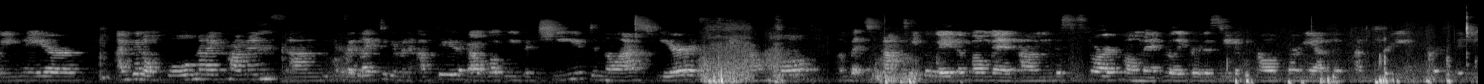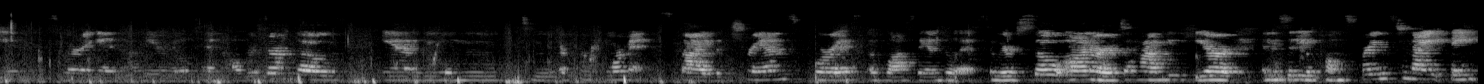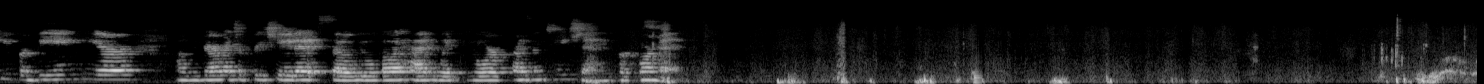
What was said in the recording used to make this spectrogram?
mayor. I'm gonna hold my comments, um, because I'd like to give an update about what we've achieved in the last year as city council, um, but to not take away the moment, um, this historic moment really for the state of California and the country, and for the city, and swearing in uh, Mayor Middleton. I'll reserve those, and we will move to a performance by the Trans Chorus of Los Angeles. So we're so honored to have you here in the city of Palm Springs tonight. Thank you for being here. Uh, we very much appreciate it. So we will go ahead with your presentation performance. If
